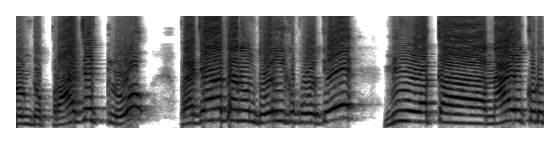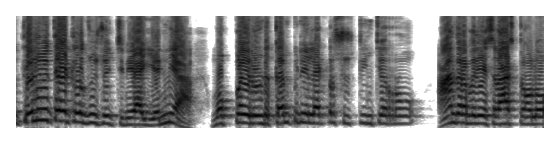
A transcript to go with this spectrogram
రెండు ప్రాజెక్టులు ప్రజాధనం దోయకపోతే మీ యొక్క నాయకుడు తెలివితేటలు చూసి వచ్చినాయి అవన్నీ ముప్పై రెండు కంపెనీలు ఎట్లా సృష్టించారు ఆంధ్రప్రదేశ్ రాష్ట్రంలో.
